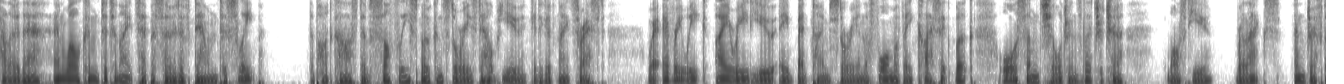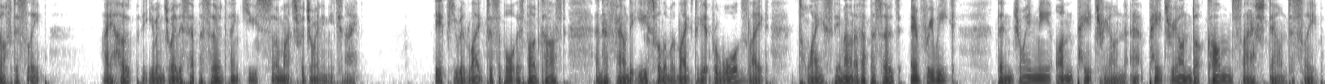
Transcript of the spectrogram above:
Hello there, and welcome to tonight's episode of Down to Sleep, the podcast of softly spoken stories to help you get a good night's rest. Where every week I read you a bedtime story in the form of a classic book or some children's literature, whilst you relax and drift off to sleep. I hope that you enjoy this episode. Thank you so much for joining me tonight. If you would like to support this podcast and have found it useful and would like to get rewards like twice the amount of episodes every week, then join me on Patreon at patreon.com slash down to sleep.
